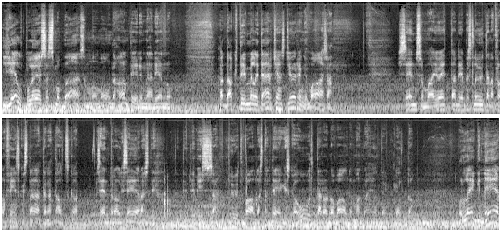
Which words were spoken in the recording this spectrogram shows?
hjälplösa små barn som man var under handtiden när de ännu hade aktiv militärtjänstgöring i Vasa. Sen så var ju ett av de besluten från finska staten att allt ska centraliseras till, till, vissa utvalda strategiska orter och då valde man då helt enkelt att och lägg ner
